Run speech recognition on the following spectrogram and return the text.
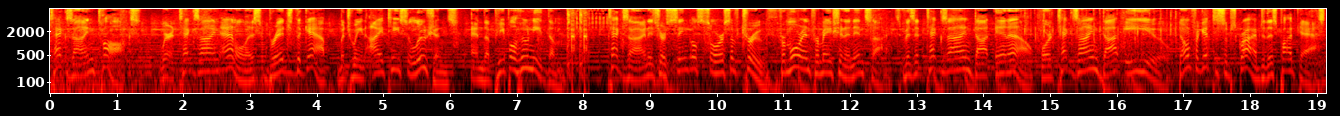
TechZine Talks, where TechZine analysts bridge the gap between IT solutions and the people who need them. TechZine is your single source of truth. For more information and insights, visit techzine.nl or techzine.eu. Don't forget to subscribe to this podcast.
